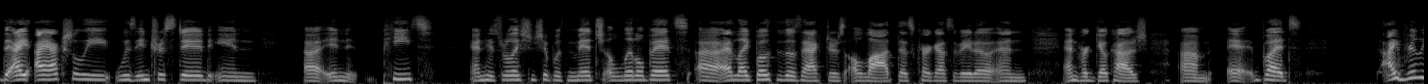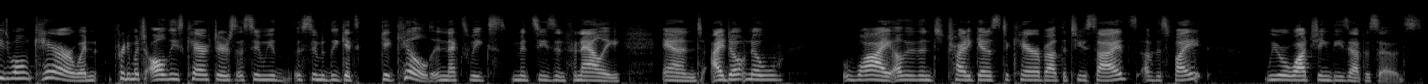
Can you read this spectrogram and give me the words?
the, I I actually was interested in uh, in Pete and his relationship with Mitch a little bit. Uh, I like both of those actors a lot. That's Kirk Acevedo and Enver Gjokaj. Um, eh, but I really won't care when pretty much all these characters assuming assumedly gets get killed in next week's mid season finale, and I don't know why, other than to try to get us to care about the two sides of this fight, we were watching these episodes.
